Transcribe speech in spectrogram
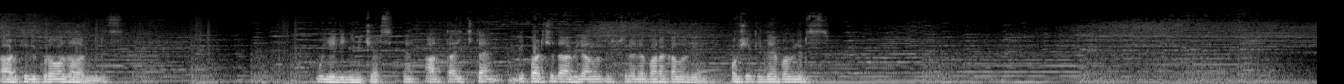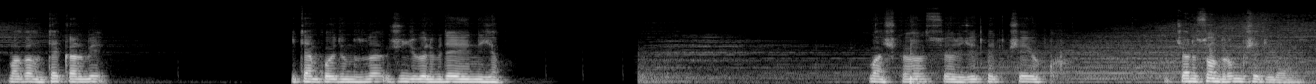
artı bir krovaz alabiliriz. Bu 7 gün içerisinde. Hatta iki tane bir parça daha bile alır üstüne de para kalır yani. O şekilde yapabiliriz. Bakalım tekrar bir item koyduğumuzda 3. bölümü de yayınlayacağım. Başka söyleyecek pek bir şey yok. Canın son durum bu şekilde yani.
